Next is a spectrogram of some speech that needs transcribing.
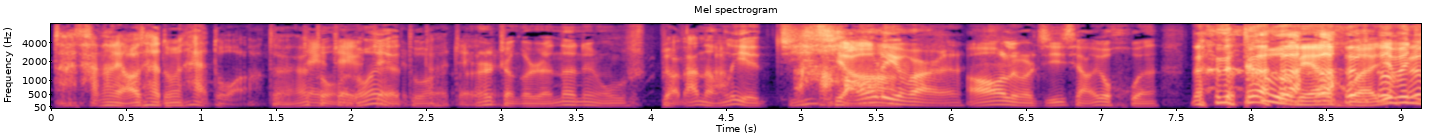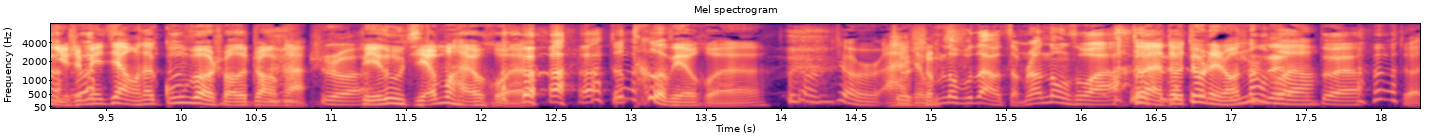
他他能聊的太东西太多了，对，懂的东西也多而整个人的那种表达能力极强，奥利维儿奥利弗极强又混，特别混，因为你是没见过他工作时候的状态，是吧？比录节目还混，就特别混，就是就是哎，就什么都不在乎，怎么着弄死我啊？对对，就是那种弄死呀，对啊，对，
